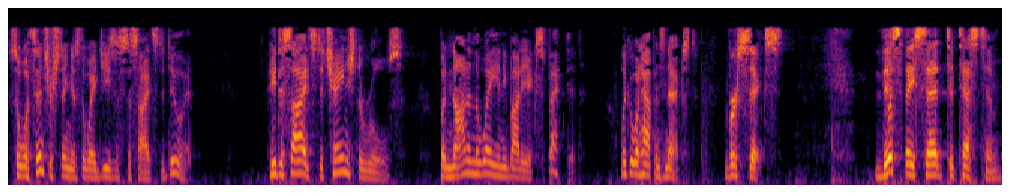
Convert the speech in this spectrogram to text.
So what's interesting is the way Jesus decides to do it. He decides to change the rules, but not in the way anybody expected. Look at what happens next. Verse 6. This they said to test him,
